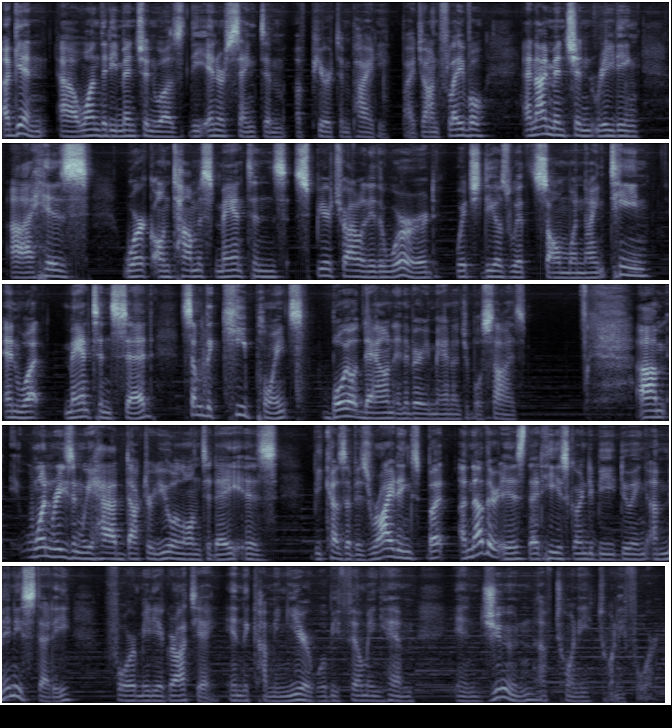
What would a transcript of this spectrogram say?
Again, uh, one that he mentioned was The Inner Sanctum of Puritan Piety by John Flavel. And I mentioned reading uh, his work on Thomas Manton's Spirituality of the Word, which deals with Psalm 119 and what Manton said, some of the key points boiled down in a very manageable size. Um, one reason we had Dr. Yuille on today is because of his writings, but another is that he is going to be doing a mini study for Media Gratiae in the coming year. We'll be filming him in June of 2024.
